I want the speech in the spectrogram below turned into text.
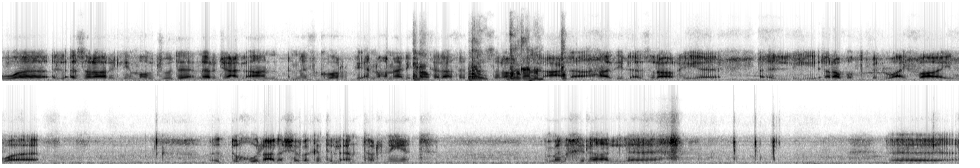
والأزرار اللي موجودة. نرجع الآن نذكر بأن هنالك ثلاثة أزرار أعلى هذه الأزرار. هي اللي ربط بالواي فاي والدخول على شبكة الإنترنت من خلال آه،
